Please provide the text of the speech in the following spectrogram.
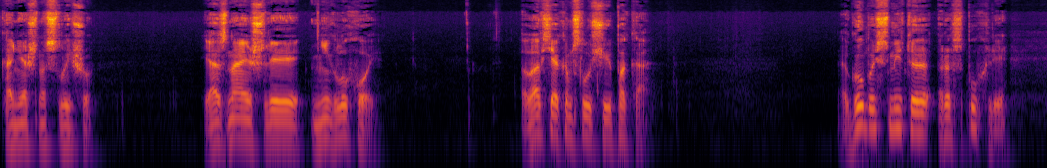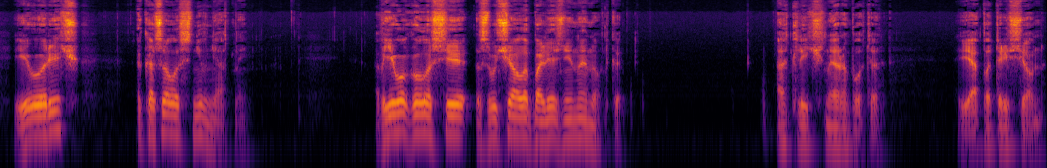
«Конечно, слышу. Я, знаешь ли, не глухой. Во всяком случае, пока». Губы Смита распухли, и его речь оказалась невнятной. В его голосе звучала болезненная нотка. Отличная работа. Я потрясен.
